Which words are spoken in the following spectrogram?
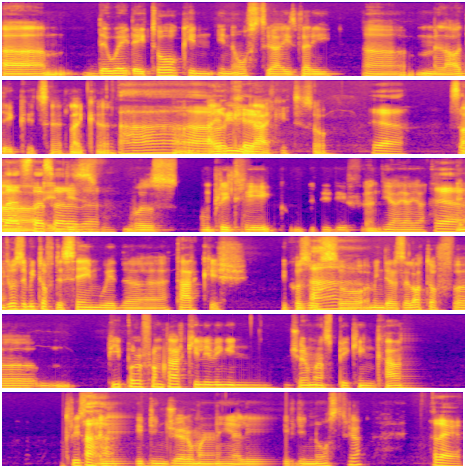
Um, the way they talk in, in Austria is very uh, melodic. It's uh, like uh, ah, I okay. really like it. So yeah. So that's that's uh, this was completely completely different. Yeah, yeah, yeah, yeah. And it was a bit of the same with uh, Turkish because also ah. I mean there's a lot of um, people from Turkey living in German-speaking countries countries. Uh-huh. I lived in Germany, I lived in Austria. Right.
